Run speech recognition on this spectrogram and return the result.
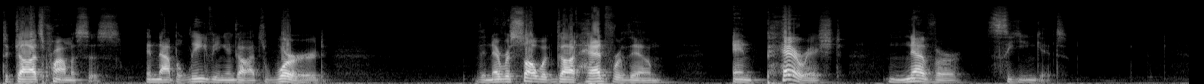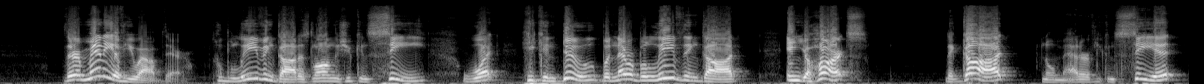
to God's promises and not believing in God's word. They never saw what God had for them and perished, never seeing it. There are many of you out there who believe in God as long as you can see what He can do, but never believed in God in your hearts that God, no matter if you can see it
